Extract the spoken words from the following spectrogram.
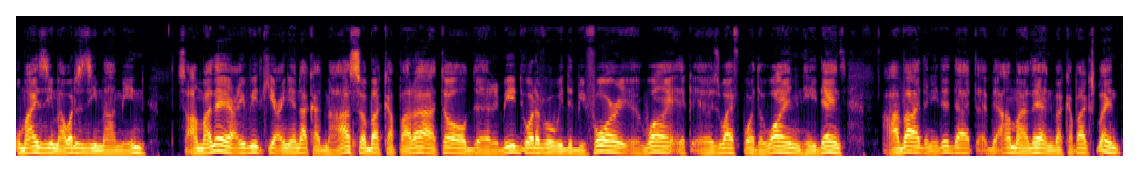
Umay Zima, what does Zima mean? So Amaleh Ivid ki. So Bakapara told Rabbi, do whatever we did before. Wine, his wife poured the wine and he danced. Avad, and he did that. Amaleh and Bakapara explained,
